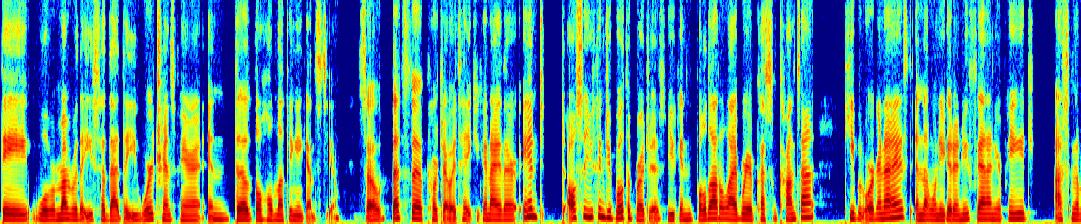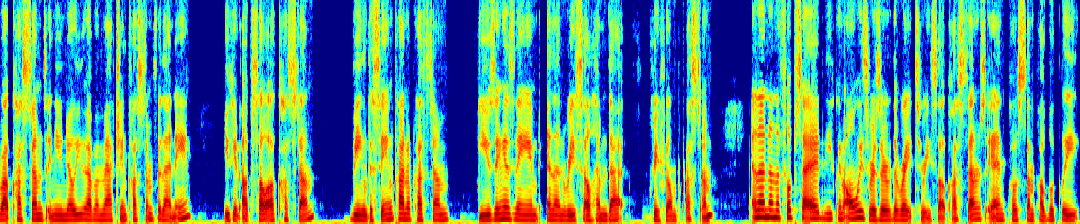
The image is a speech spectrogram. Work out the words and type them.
they will remember that you said that, that you were transparent and they'll, they'll hold nothing against you. So that's the approach I would take. You can either, and also you can do both approaches. You can build out a library of custom content, keep it organized, and then when you get a new fan on your page asking about customs and you know you have a matching custom for that name, you can upsell a custom, being the same kind of custom, using his name, and then resell him that pre-filmed custom. And then on the flip side, you can always reserve the right to resell customs and post them publicly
